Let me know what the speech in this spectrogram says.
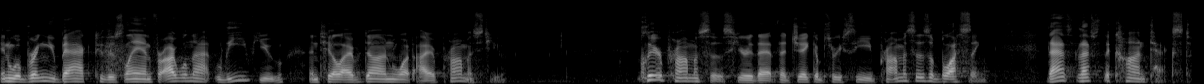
and will bring you back to this land, for I will not leave you until I have done what I have promised you. Clear promises here that, that Jacob's received, promises of blessing. That's, that's the context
